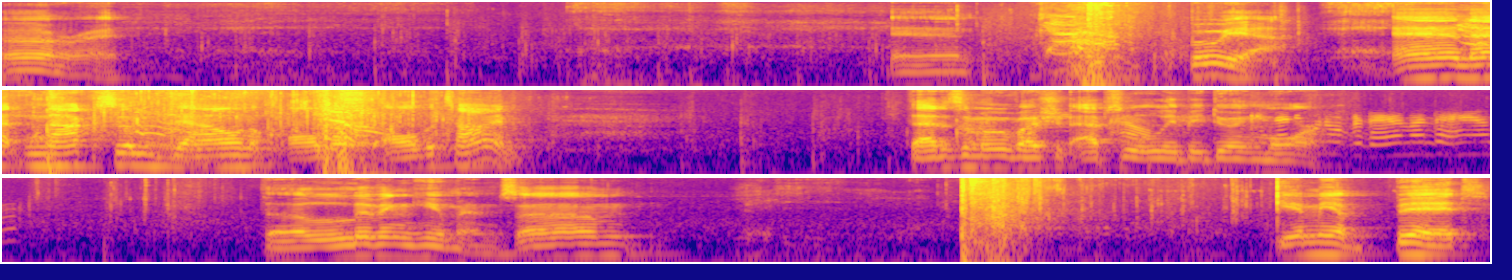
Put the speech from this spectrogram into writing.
Alright. And... Booyah. And that knocks him down almost all the time. That is a move I should absolutely be doing more. The living humans. Um, give me a bit.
